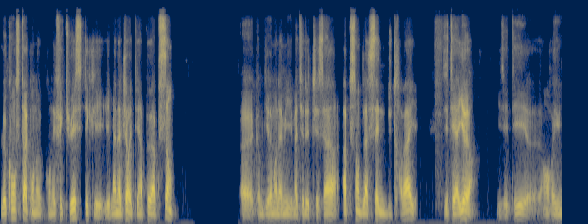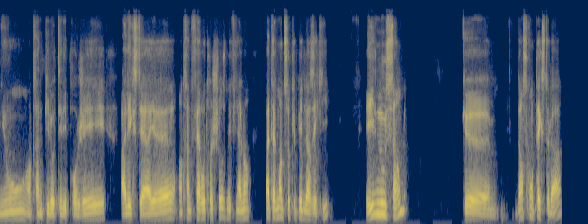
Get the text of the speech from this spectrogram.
le constat qu'on effectuait, c'était que les, managers étaient un peu absents, euh, comme dirait mon ami Mathieu de César, absents de la scène du travail. Ils étaient ailleurs. Ils étaient euh, en réunion, en train de piloter des projets, à l'extérieur, en train de faire autre chose, mais finalement, pas tellement de s'occuper de leurs équipes. Et il nous semble que dans ce contexte-là,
